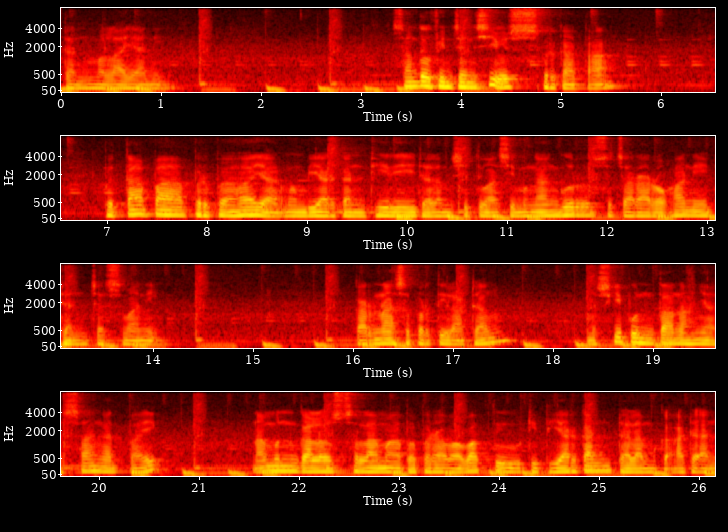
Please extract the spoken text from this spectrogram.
dan melayani. Santo Vincentius berkata, Betapa berbahaya membiarkan diri dalam situasi menganggur secara rohani dan jasmani. Karena seperti ladang, meskipun tanahnya sangat baik, namun kalau selama beberapa waktu dibiarkan dalam keadaan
